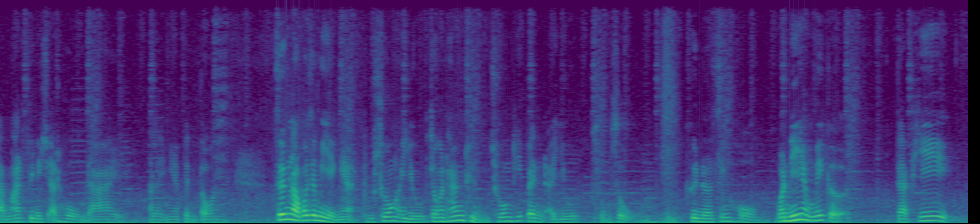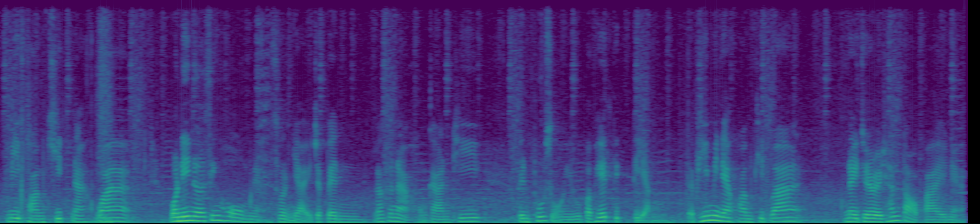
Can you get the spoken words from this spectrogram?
สามารถ finish at home ได้อะไรเงี้ยเป็นต้น ซึ่งเราก็จะมีอย่างเงี้ยทุกช่วงอายุจนกระทั่งถึงช่วงที่เป็นอายุสูงๆคือ nursing home วันนี้ยังไม่เกิด แต่พี่มีความคิดนะว่าวันนี้ nursing home เนี่ยส่วนใหญ่จะเป็นลักษณะของการที่เป็นผู้สูงอายุประเภทติดเตียง แต่พี่มีแนวความคิดว่าในเจเนอเรชันต่อไปเนี่ย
